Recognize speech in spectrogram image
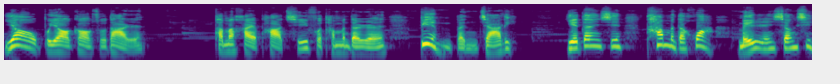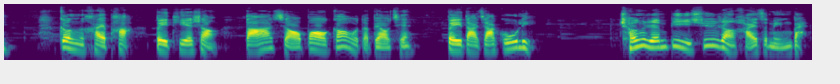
要不要告诉大人，他们害怕欺负他们的人变本加厉，也担心他们的话没人相信，更害怕被贴上打小报告的标签。被大家孤立，成人必须让孩子明白，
